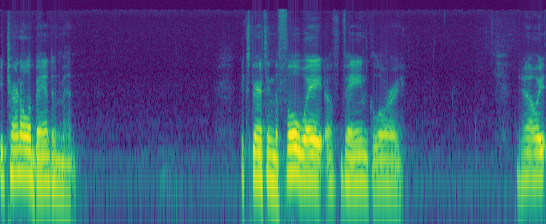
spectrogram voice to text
Eternal abandonment. Experiencing the full weight of vain glory. You know, it,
